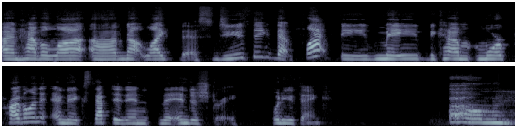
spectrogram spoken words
and have a lot uh, have not liked this. Do you think that flat fee may become more prevalent and accepted in the industry? What do you think? Um,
